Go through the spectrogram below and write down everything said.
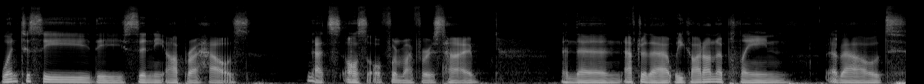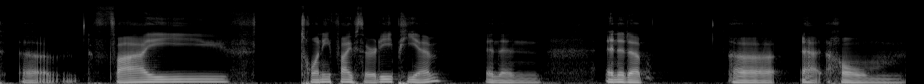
Went to see the Sydney Opera House. That's also for my first time. And then after that, we got on a plane about um, 5 25 30 p.m. and then ended up uh, at home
